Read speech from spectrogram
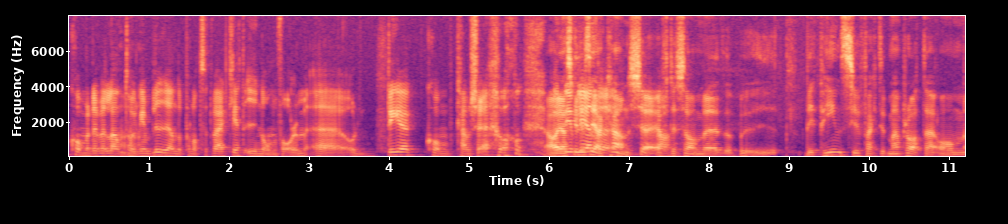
kommer det väl antagligen bli ändå på något sätt verklighet i någon form. Eh, och det kom kanske. ja, jag skulle säga ändå, kanske ja. eftersom det finns ju faktiskt, man pratar om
